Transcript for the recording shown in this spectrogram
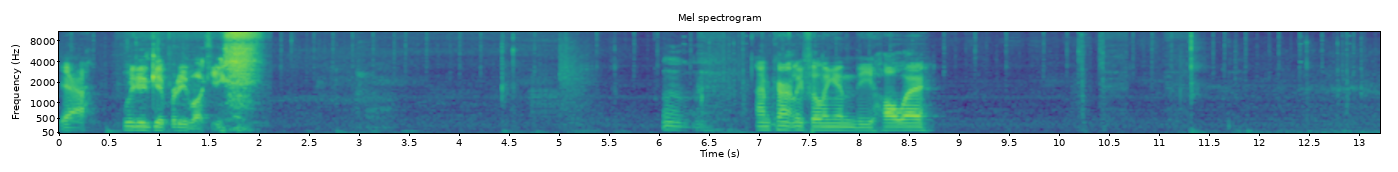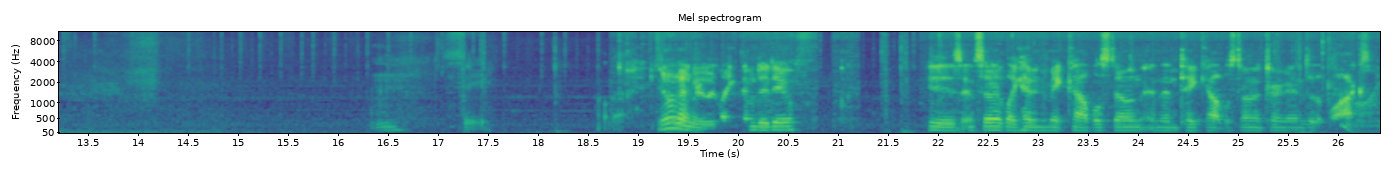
Yeah. We did get pretty lucky. I'm currently filling in the hallway. Let's see. Hold up. You know what I'd really like them to do? Is instead of like having to make cobblestone and then take cobblestone and turn it into the blocks. On,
